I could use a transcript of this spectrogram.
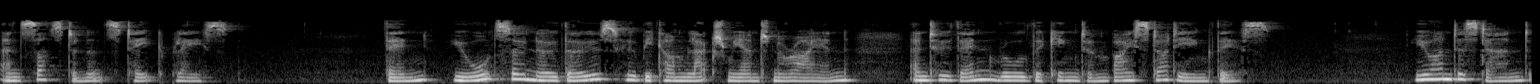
and sustenance take place. Then you also know those who become Lakshmi and Narayan and who then rule the kingdom by studying this. You understand,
